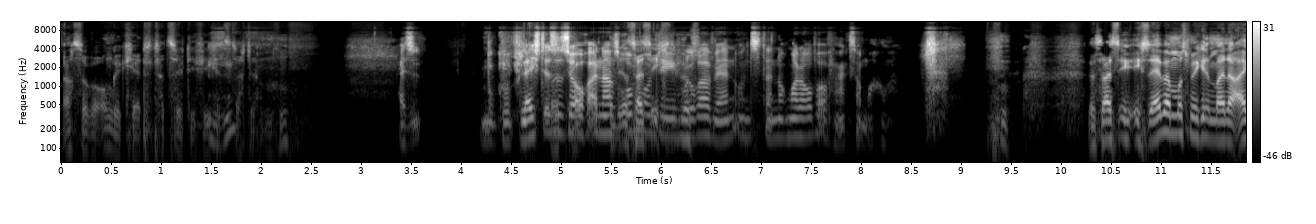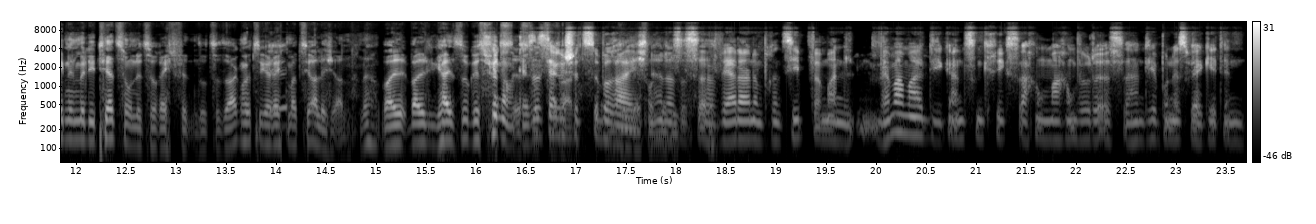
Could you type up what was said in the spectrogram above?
Ach, sogar umgekehrt tatsächlich, wie ich mhm. jetzt dachte. Mhm. Also vielleicht ist es ja auch andersrum das heißt, und die Hörer werden uns dann nochmal darauf aufmerksam machen. Das heißt, ich, ich, selber muss mich in meiner eigenen Militärzone zurechtfinden, sozusagen. Hört sich ja recht äh. martialisch an, ne? weil, weil die halt so geschützt genau, ist. Genau, das ist der geschützte Bereich. Ne? Das äh, wäre dann im Prinzip, wenn man, wenn man mal die ganzen Kriegssachen machen würde, ist, äh, die Bundeswehr geht in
